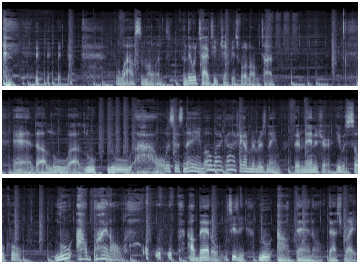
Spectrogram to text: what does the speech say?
the Wild Samoans. And they were tag team champions for a long time. And uh, Lou, uh, Lou, Lou, ah, what was his name? Oh my gosh, I gotta remember his name. Their manager, he was so cool. Lou Albano. Albano, excuse me, Lou Albano. That's right.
